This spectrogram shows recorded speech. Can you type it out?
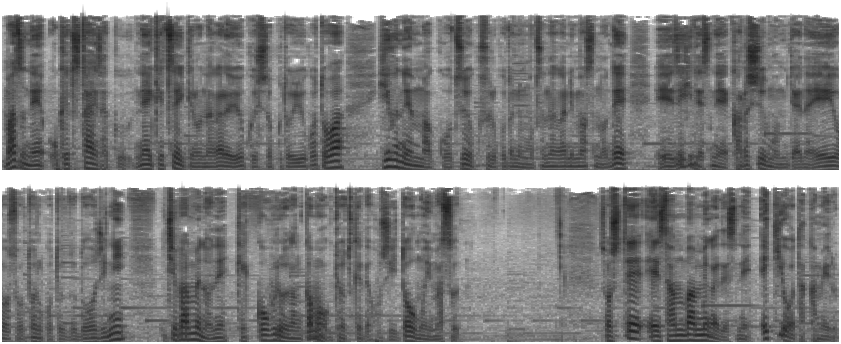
まずねお血対策ね血液の流れを良くしておくということは皮膚粘膜を強くすることにもつながりますので、えー、ぜひですねカルシウムみたいな栄養素を取ることと同時に1番目のね血行不良なんかも気をつけてほしいと思います。そして、3番目がですね液を高める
